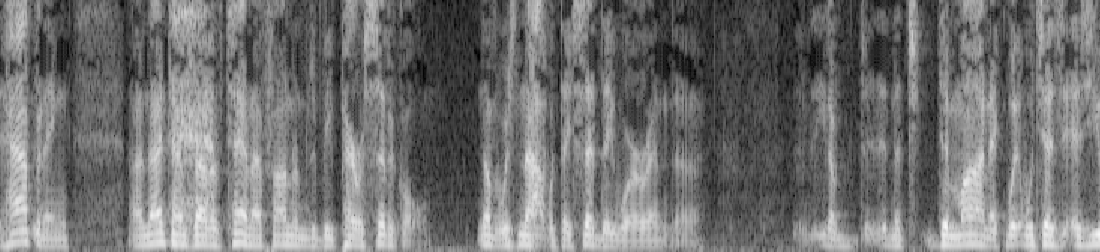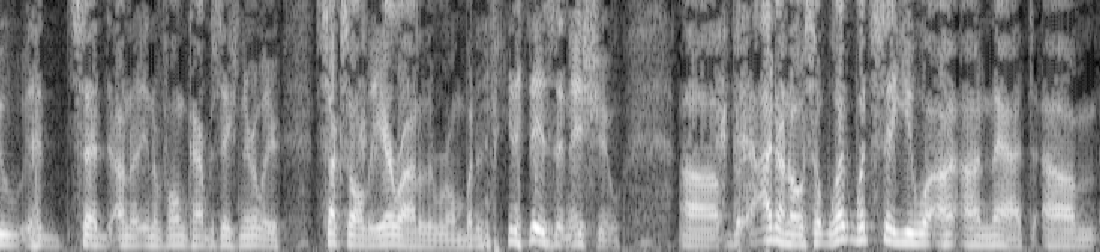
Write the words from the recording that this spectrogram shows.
happening, uh, nine times out of ten, I found them to be parasitical. In other words, not what they said they were, and uh, you know, the demonic, which, as, as you had said a, in a phone conversation earlier, sucks all the air out of the room. But I mean, it is an issue. Uh, but I don't know. So, what what say you on, on that? Um,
